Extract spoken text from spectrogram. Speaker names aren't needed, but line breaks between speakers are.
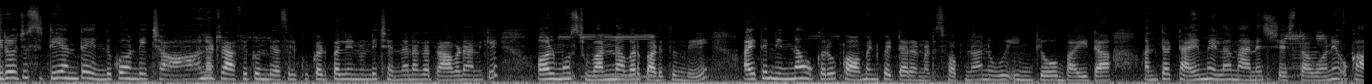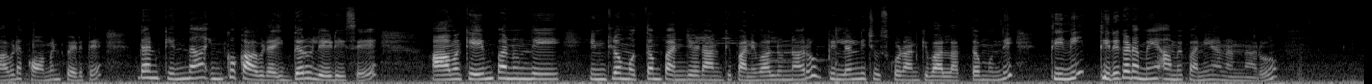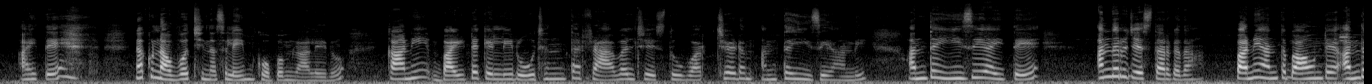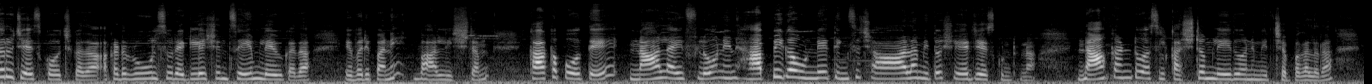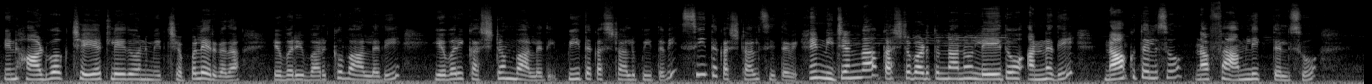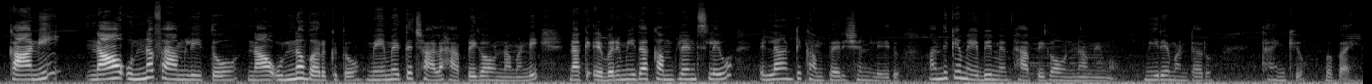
ఈరోజు సిటీ అంతా ఎందుకో అండి చాలా ట్రాఫిక్ ఉంది. అసలు కుక్కడపల్లి నుండి చందనగర్ రావడానికి ఆల్మోస్ట్ వన్ అవర్ పడుతుంది. అయితే నిన్న ఒకరు కామెంట్ పెట్టారనమాట స్వప్న నువ్వు ఇంట్లో బయట అంత టైం ఎలా మేనేజ్ చేస్తావు? అని ఒక ఆవిడ కామెంట్ పెడితే దాని కింద ఇంకొక ఆవిడ ఇద్దరు లేడీసే. ఆమెకేం పని ఉంది ఇంట్లో మొత్తం పని చేయడానికి పని వాళ్ళు ఉన్నారు పిల్లల్ని చూసుకోవడానికి వాళ్ళ అత్తం ఉంది తిని తిరగడమే ఆమె పని అని అన్నారు. అయితే నాకు నవ్వొచ్చింది అసలు ఏం కోపం రాలేదు. కానీ బయటకెళ్ళి రోజంతా ట్రావెల్ చేస్తూ వర్క్ చేయడం అంత ఈజీయా అండి. అంత ఈజీ అయితే అందరూ చేస్తారు కదా. పని అంత బాగుంటే అందరూ చేసుకోవచ్చు కదా. అక్కడ రూల్స్ రెగ్యులేషన్స్ ఏం లేవు కదా. ఎవరి పని? వాళ్ళ ఇష్టం. కాకపోతే నా లైఫ్లో నేను హ్యాపీగా ఉండే థింగ్స్ చాలా మీతో షేర్ చేసుకుంటున్నా. నాకంటూ అసలు కష్టం లేదు అని మీరు చెప్పగలరా? నేను హార్డ్ వర్క్ చేయట్లేదు అని మీరు చెప్పలేరు కదా. ఎవరి వర్క్ వాళ్ళది ఎవరి కష్టం వాళ్ళది. పీత కష్టాలు పీతవి సీత కష్టాలు సీతవి. నేను నిజంగా కష్టపడుతున్నానో లేదో అన్నది నాకు తెలుసు నా ఫ్యామిలీకి తెలుసు. కానీ నా ఉన్న ఫ్యామిలీతో నా ఉన్న వర్క్తో మేమైతే చాలా హ్యాపీగా ఉన్నామండి. నాకు ఎవరి మీద కంప్లైంట్స్ లేవు ఎలాంటి కంపారిజన్ లేదు. అందుకే మేబీ మేము హ్యాపీగా ఉన్నామేమో. మీరేమంటారు? Thank you bye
